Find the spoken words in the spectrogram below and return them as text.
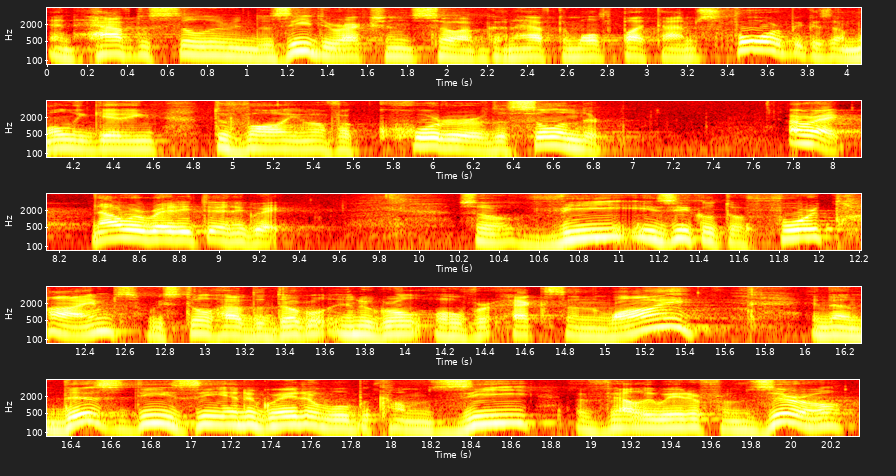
and half the cylinder in the z direction, so I'm going to have to multiply times 4 because I'm only getting the volume of a quarter of the cylinder. All right, now we're ready to integrate. So v is equal to 4 times, we still have the double integral over x and y, and then this dz integrated will become z evaluated from 0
